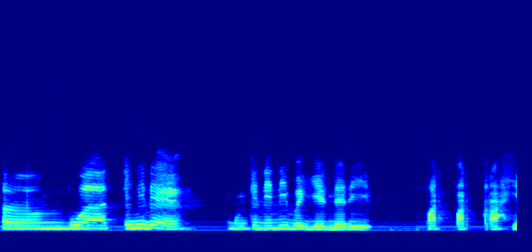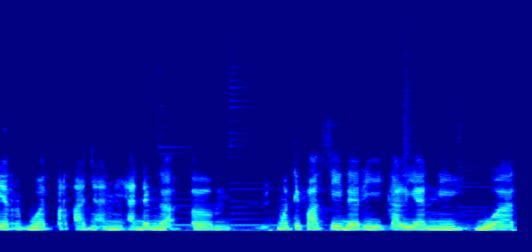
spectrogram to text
Em, buat ini deh, mungkin ini bagian dari part-part terakhir buat pertanyaan nih. Ada nggak em, motivasi dari kalian nih buat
